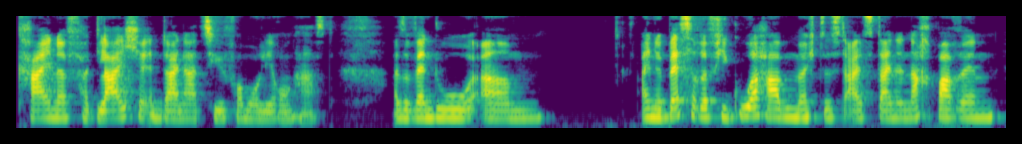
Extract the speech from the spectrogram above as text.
keine Vergleiche in deiner Zielformulierung hast. Also wenn du ähm, eine bessere Figur haben möchtest als deine Nachbarin,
